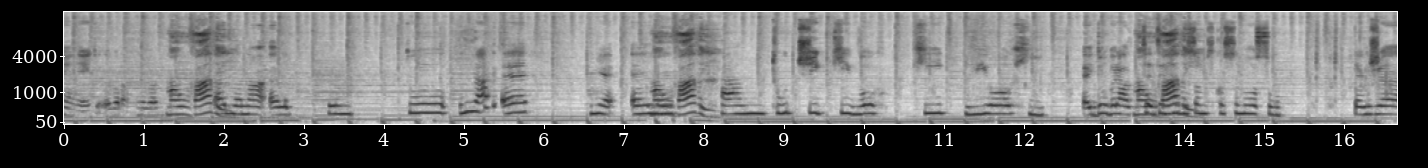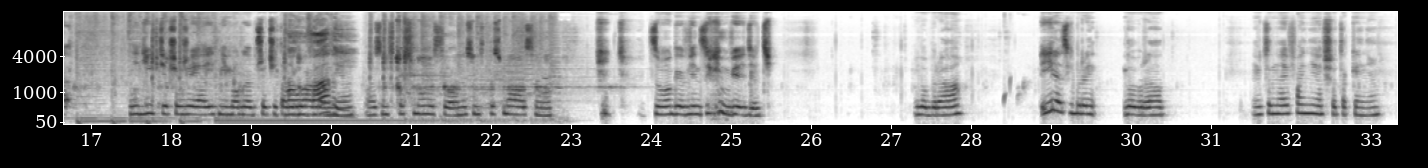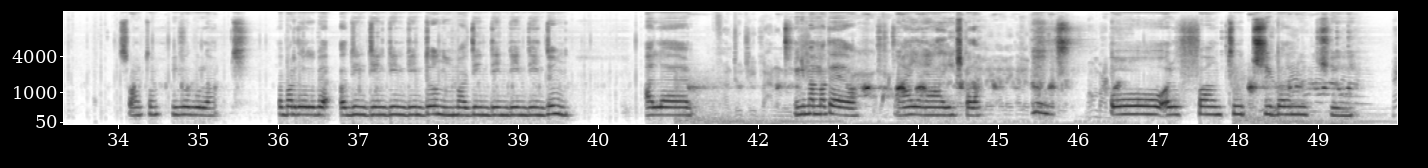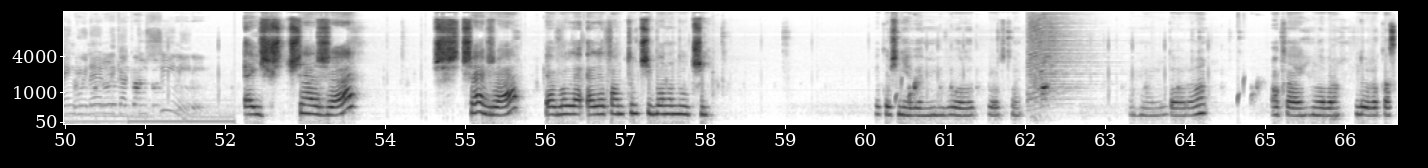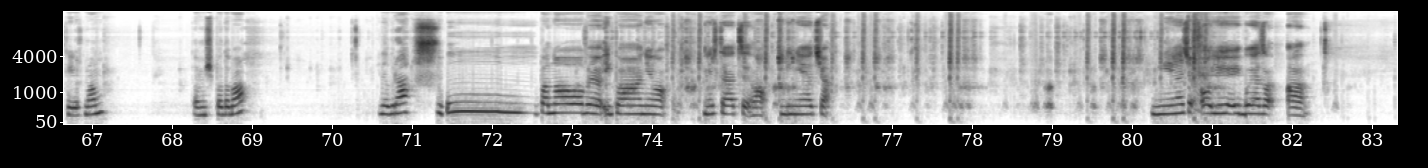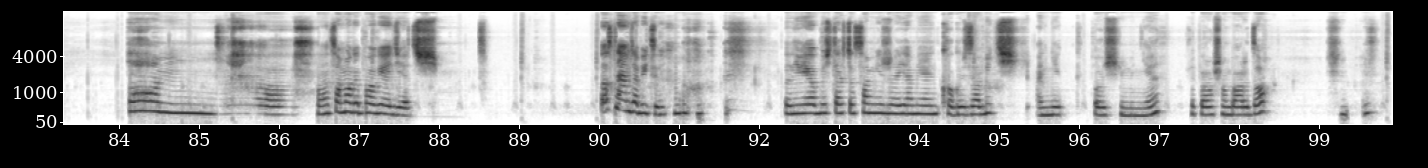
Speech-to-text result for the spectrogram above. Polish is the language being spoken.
Nie, nie idzie, dobra, nie bardzo. Małwary. Albo na el... Tu... Jak? E... Nie, el... Małwary. Pantucci kiwochi wiochi. Ej, dobra, te, nazwy są z kosmosu. Także nie dziwcie się, że ja ich nie mogę przeczytać Małwary. ładnie. One są z kosmosu, one są z kosmosu. Co mogę więcej powiedzieć? Dobra. Ile jest brain... Dobra, no... no to najfajniejsze takie, nie? Są tu i w ogóle. Ja bardzo lubię din din din din dun, ma din din din din dun. Ale nie ma Mateo. Ajajaj, szkoda. O. Penguinelli Cactussini. Ej, szczerze? Szczerze? Ja wolę Elefantucci Bananucci. Jakoś nie wiem, wolę po prostu. Mhm, dobra. Okej, dobra. Dużo kaski już mam. To mi się podoba. Dobra. Uuu, panowie i panie, no, niestety, no, giniecie. Giniecie, ojej, bo ja za... A. Um, no co mogę powiedzieć? Zostałem zabity. To nie miało być tak czasami, że ja miałem kogoś zabić, a nie ktoś mnie. Przepraszam bardzo.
